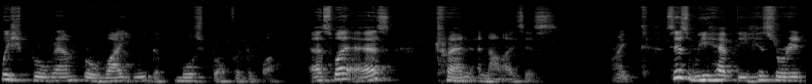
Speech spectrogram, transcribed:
which program provide you the most profitable, as well as trend analysis. Right? Since we have the historic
